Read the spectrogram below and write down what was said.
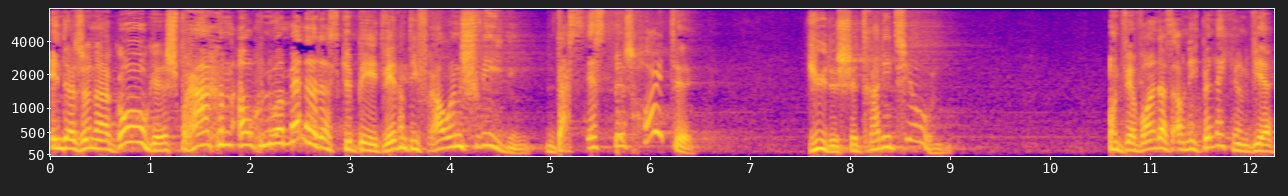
In der Synagoge sprachen auch nur Männer das Gebet, während die Frauen schwiegen. Das ist bis heute jüdische Tradition. Und wir wollen das auch nicht belächeln. Wir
